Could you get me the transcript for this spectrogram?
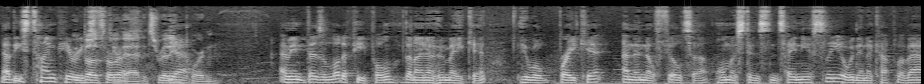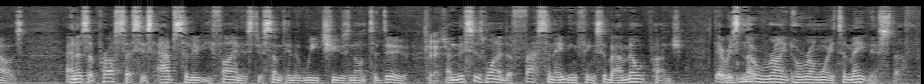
Now, these time We periods both for do us- that. It's really Yeah. important. I mean, there's a lot of people that I know who make it, who will break it and then they'll filter almost instantaneously or within a couple of hours. And as a process, it's absolutely fine. It's just something that we choose not to do. Gotcha. And this is one of the fascinating things about milk punch. There is no right or wrong way to make this stuff.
